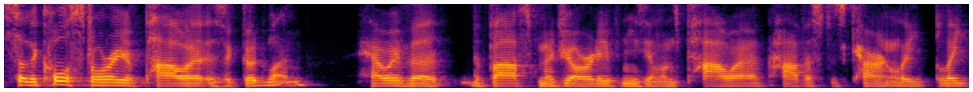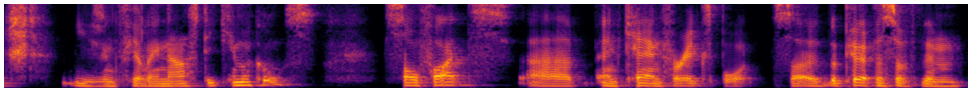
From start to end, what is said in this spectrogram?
So the core story of pāua is a good one. However, the vast majority of New Zealand's pāua harvest is currently bleached using fairly nasty chemicals, sulfites, uh, and canned for export. So the purpose of them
